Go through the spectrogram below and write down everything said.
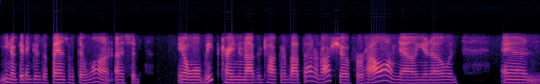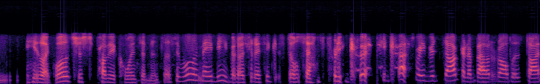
you know, going to give the fans what they want. I said, you know, well, B Train and I've been talking about that on our show for how long now, you know, and and he's like, well, it's just probably a coincidence. I said, well, it may be, but I said I think it still sounds pretty good because we've been talking about it all this time,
